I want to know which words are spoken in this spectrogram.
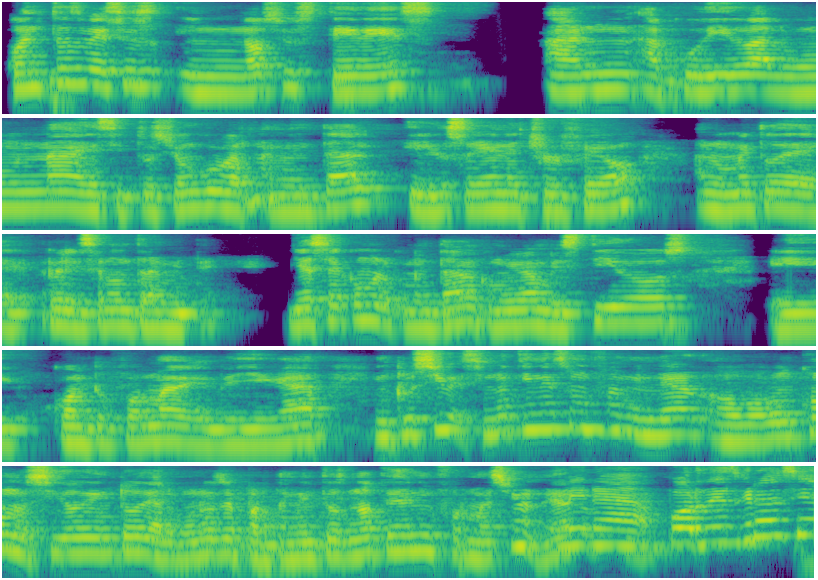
¿cuántas veces, no sé ustedes, han acudido a alguna institución gubernamental y les hayan hecho el feo al momento de realizar un trámite. Ya sea como lo comentaban, cómo iban vestidos, eh, con tu forma de, llegar. Inclusive, si no tienes un familiar o un conocido dentro de algunos departamentos, no te dan información. Mira, por desgracia,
